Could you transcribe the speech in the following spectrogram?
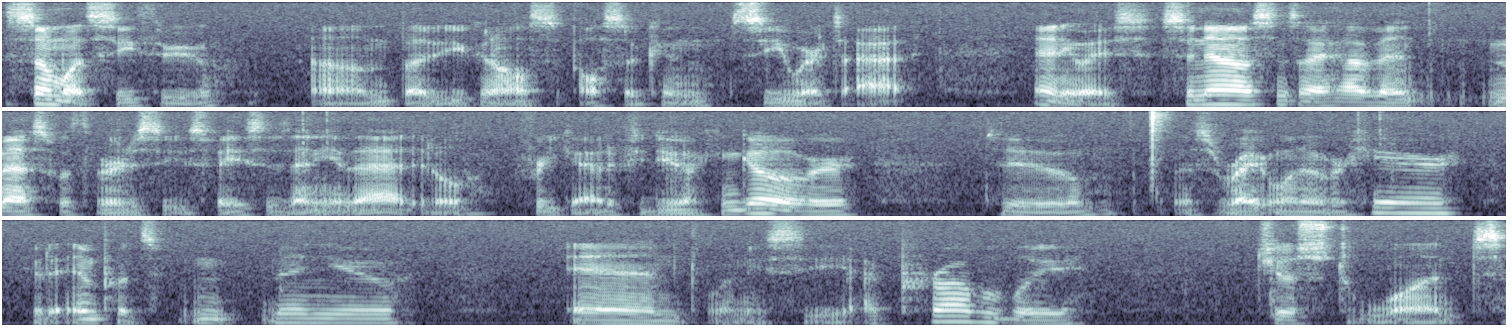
somewhat see-through um, but you can also, also can see where it's at. Anyways, so now since I haven't messed with vertices, faces, any of that, it'll freak out if you do. I can go over to this right one over here, go to inputs menu, and let me see, I probably just want,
